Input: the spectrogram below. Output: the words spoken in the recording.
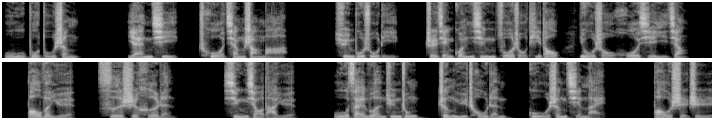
无不独生。言讫，绰枪上马，寻不数里，只见关兴左手提刀，右手活挟一将。包问曰：“此时何人？”兴笑答曰：“吾在乱军中，正遇仇人，故生擒来。”包视之，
